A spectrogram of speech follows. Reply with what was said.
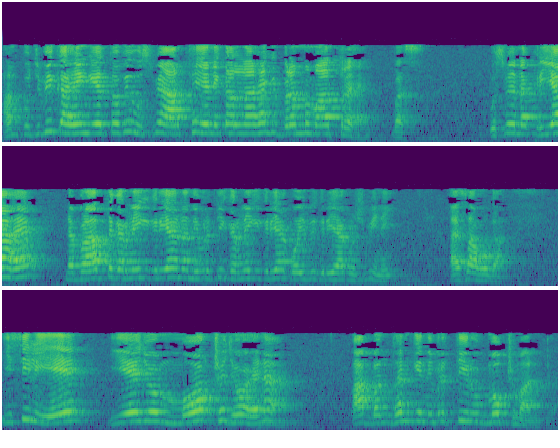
हम कुछ भी कहेंगे तो भी उसमें अर्थ यह निकलना है कि ब्रह्म मात्र है, बस। उसमें न क्रिया है, न प्राप्त करने की क्रिया, न निवृत्ति करने की क्रिया, कोई भी क्रिया कुछ भी नहीं। ऐसा होगा। इसीलिए ये जो मोक्ष जो है ना, आप बंधन की निवृत्ति रूप मोक्ष मानते हैं।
